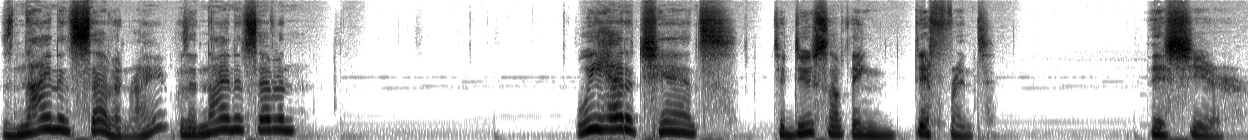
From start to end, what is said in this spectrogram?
Was 9 and 7, right? Was it 9 and 7? We had a chance to do something different this year.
